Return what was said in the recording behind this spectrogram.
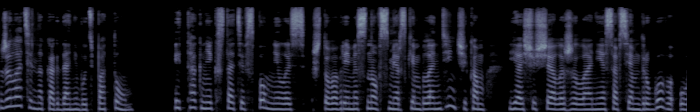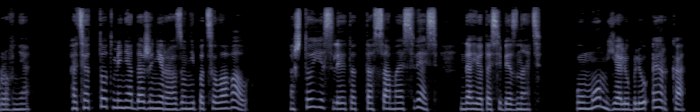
желательно когда-нибудь потом. И так не кстати вспомнилось, что во время снов с мерзким блондинчиком я ощущала желание совсем другого уровня, хотя тот меня даже ни разу не поцеловал. А что, если это та самая связь дает о себе знать? Умом я люблю Эрка,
